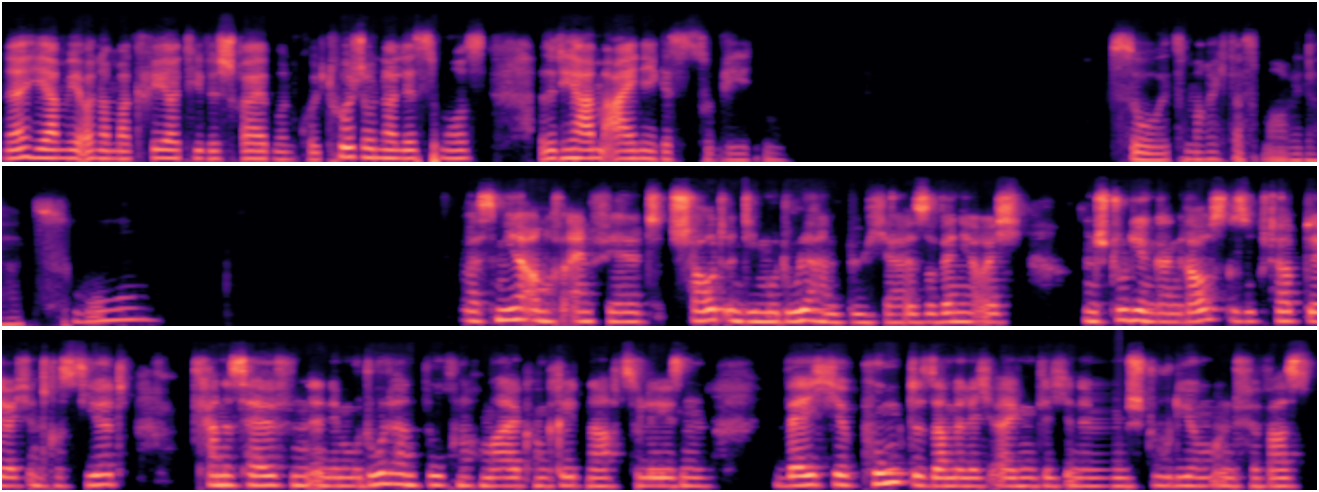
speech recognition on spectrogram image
Ne, hier haben wir auch nochmal kreatives Schreiben und Kulturjournalismus. Also die haben einiges zu bieten. So, jetzt mache ich das mal wieder zu. Was mir auch noch einfällt, schaut in die Modulhandbücher. Also wenn ihr euch einen Studiengang rausgesucht habt, der euch interessiert, kann es helfen, in dem Modulhandbuch nochmal konkret nachzulesen, welche Punkte sammle ich eigentlich in dem Studium und für was.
